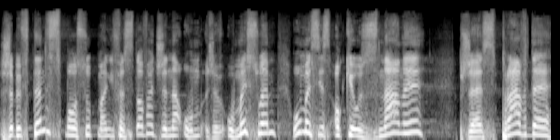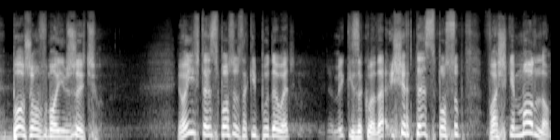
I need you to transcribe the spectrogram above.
żeby w ten sposób manifestować, że, na um, że umysłem, umysł jest okiełznany przez prawdę Bożą w moim życiu. I oni w ten sposób, z takim pudełeczkiem, myki zakładają i się w ten sposób właśnie modlą.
